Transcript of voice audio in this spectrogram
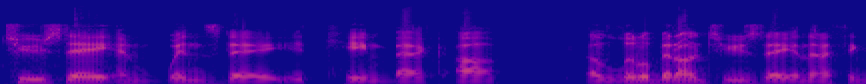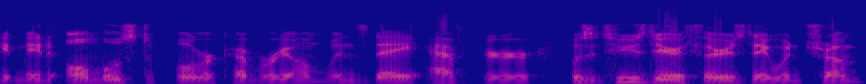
Tuesday and Wednesday, it came back up a little bit on Tuesday, and then I think it made almost a full recovery on Wednesday. After was it Tuesday or Thursday when Trump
